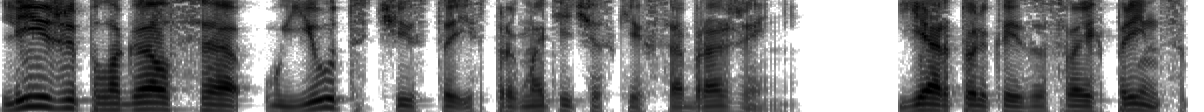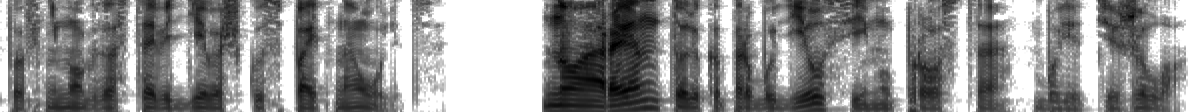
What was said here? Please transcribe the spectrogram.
Ли же полагался уют чисто из прагматических соображений. Яр только из-за своих принципов не мог заставить девушку спать на улице. Ну а Рен только пробудился, ему просто будет тяжело.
